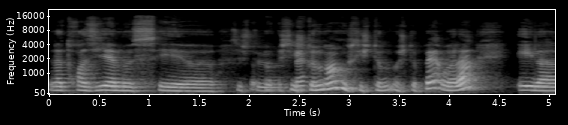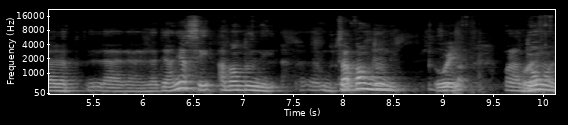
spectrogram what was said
La troisième, c'est euh, Si je te euh, si perds. je te manque ou si je te, je te perds, voilà. Et la, la, la- la dernière, c'est abandonner. euh, Ou s'abandonner. Oui. Voilà, Ouais. donc euh,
